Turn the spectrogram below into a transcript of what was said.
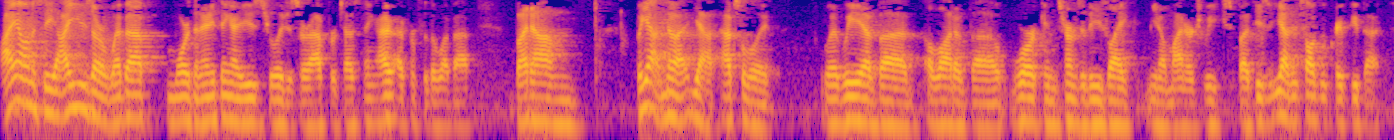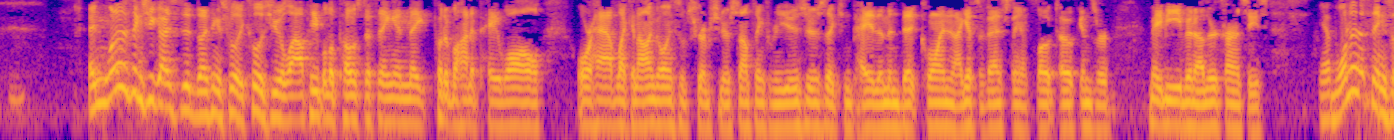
I honestly, I use our web app more than anything. I use really just our app for testing. I, I prefer the web app, but, um, but yeah, no, yeah, absolutely. We- We have, uh, a lot of, uh, work in terms of these like, you know, minor tweaks, but these, yeah, this all good, great feedback. And one of the things you guys did that I think is really cool is you allow people to post a thing and make, put it behind a paywall or have like an ongoing subscription or something from users that can pay them in Bitcoin and I guess eventually in Flote tokens or maybe even other currencies. Yep. One of the things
